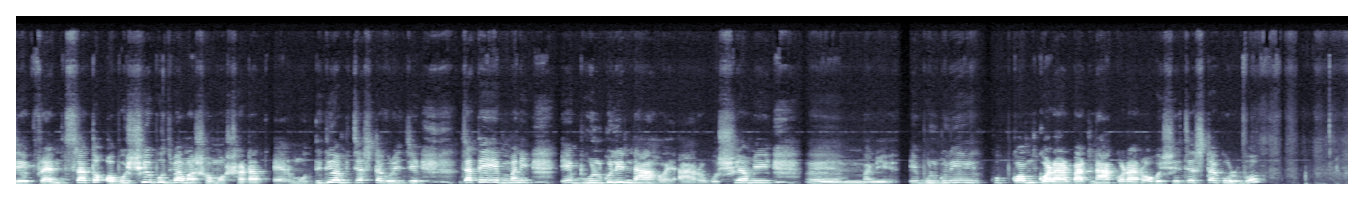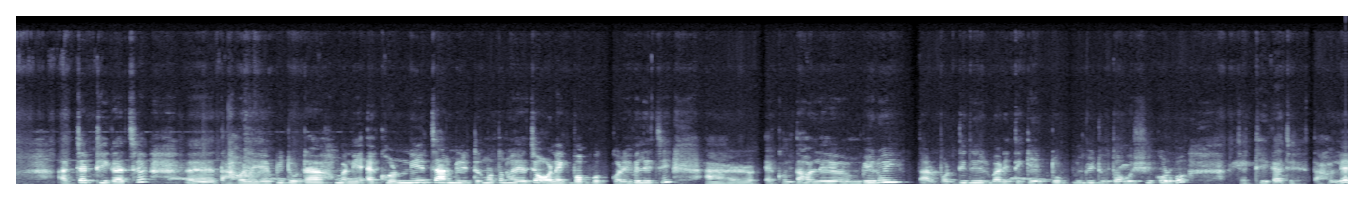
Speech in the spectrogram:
যে ফ্রেন্ডসরা তো অবশ্যই বুঝবে আমার সমস্যাটা, এর মধ্যে দিয়েও আমি চেষ্টা করি যে যাতে মানে এই ভুলগুলি না হয়। আর অবশ্যই আমি মানে এই ভুলগুলি খুব কম করার বা না করার অবশ্যই চেষ্টা করব। আচ্ছা ঠিক আছে। তাহলে ভিডিওটা মানে এখনই চার মিনিটের মতন হয়েছে অনেক বক বক করে ফেলেছি। আর এখন তাহলে বেরোই, তারপর দিদির বাড়িতে গিয়ে একটু ভিডিও তো অবশ্যই করব। আচ্ছা ঠিক আছে, তাহলে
